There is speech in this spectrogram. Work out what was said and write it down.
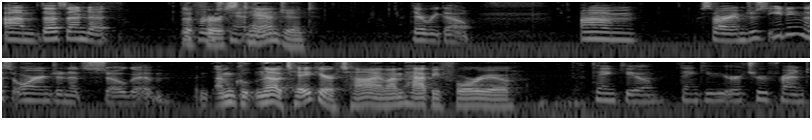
Um, thus endeth the, the, first, tangent. There we go. Um, sorry, I'm just eating this orange and it's so good. I'm gl- no, take your time. I'm happy for you. Thank you, thank you. You're a true friend.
